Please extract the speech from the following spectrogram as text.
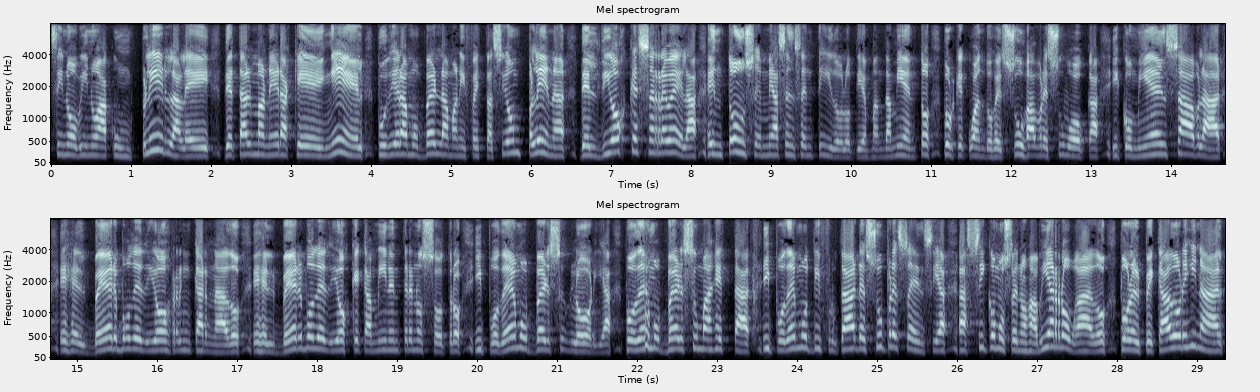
sino vino a cumplir la ley de tal manera que en Él pudiéramos ver la manifestación plena del Dios que se revela, entonces me hacen sentido los diez mandamientos, porque cuando Jesús abre su boca y comienza a hablar, es el verbo de Dios reencarnado, es el verbo de Dios que camina entre nosotros y podemos ver su gloria, podemos ver su majestad y podemos disfrutar de su presencia, así como se nos había robado por el pecado original.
